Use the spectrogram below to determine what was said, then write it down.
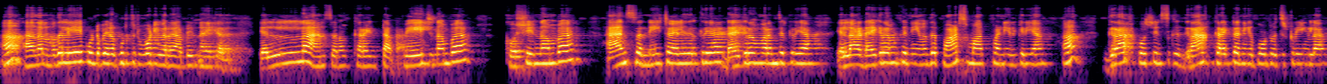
ஆஹ் அதனால முதல்லயே கொண்டு போய் நான் கொடுத்துட்டு ஓடி வர்றேன் அப்படின்னு நினைக்காத. எல்லா ஆன்சரும் கரெக்டா page number question number answer நீட்டா எழுதியிருக்கிறியா? டயக்ராம் வரைஞ்சிருக்கிறியா? எல்லா டயக்ராமுக்கு நீ வந்து பார்ட்ஸ் மார்க் பண்ணியிருக்கிறியா? ஆஹ் கிராஃப் கொஸ்டின்ஸுக்கு கிராஃப் கரெக்டா நீங்க போட்டு வச்சிருக்கிறீங்களா?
